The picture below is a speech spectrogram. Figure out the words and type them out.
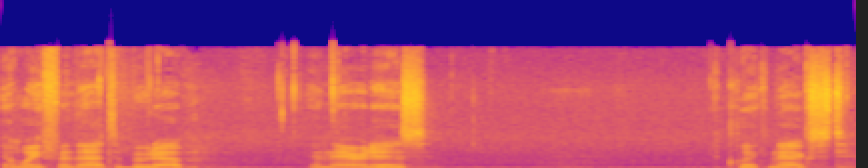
And wait for that to boot up. And there it is. Click next.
